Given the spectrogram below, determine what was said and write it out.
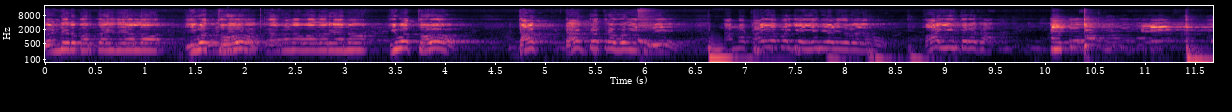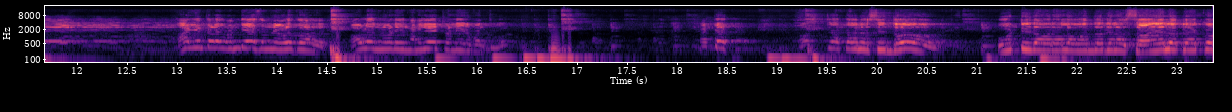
ಕಣ್ಣೀರು ಬರ್ತಾ ಇದೆಯಲ್ಲ? ಇವತ್ತು? ಕಾರಣವಾದರೇನು ಇವತ್ತು? ಡಾಕ್, ಡಾಕ್ಟರ್ ಹತ್ರ ಹೋಗಿದ್ವಿ. ನನ್ನ ತಾಯಿಯ ಬಗ್ಗೆ ಏನು ಹೇಳಿದ್ರು ಏನು ಹಾಗಿಂತಲಕ ಹಾಗಿಂತಲೇ ಒಂದೇ ಸುಮ್ಮನೆ ಹೇಳ್ತಾರೆ ಅವಳನ್ನು ನೋಡಿ ನನಗೆ ಕಣ್ಣೀರು ಬಂತು. ಅಷ್ಟೇ ಅಷ್ಟೇ ಸಿಂಧು. ಹುಟ್ಟಿದವರೆಲ್ಲ ಒಂದು ದಿನ ಸಾಯಲೇಬೇಕು.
